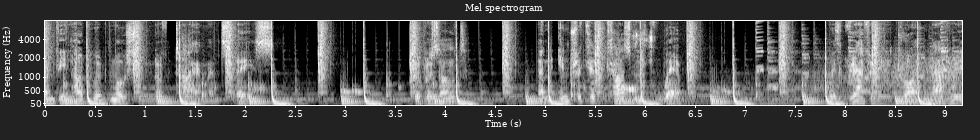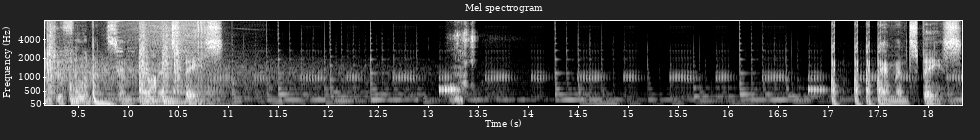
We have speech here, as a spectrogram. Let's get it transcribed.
And the outward motion of time and space. The result? An intricate cosmic web with gravity drawing matter into filaments and in space. I'm in space.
